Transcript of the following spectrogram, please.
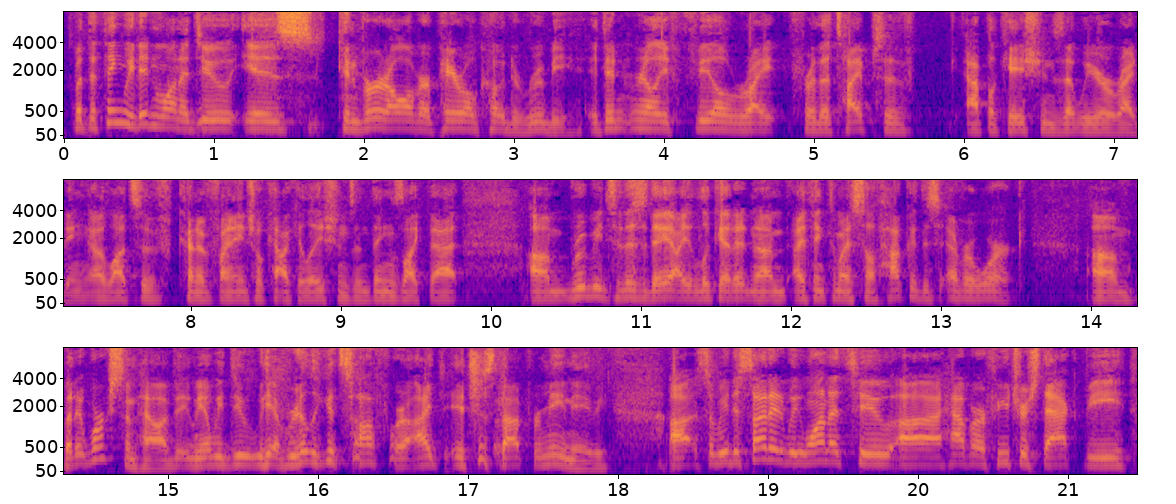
But the thing we didn't want to do is convert all of our payroll code to Ruby. It didn't really feel right for the types of applications that we were writing, uh, lots of kind of financial calculations and things like that. Um, Ruby to this day, I look at it and I'm, i think to myself, how could this ever work? Um, but it works somehow. I mean, we do. We have really good software. I, it's just not for me, maybe. Uh, so we decided we wanted to uh, have our future stack be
